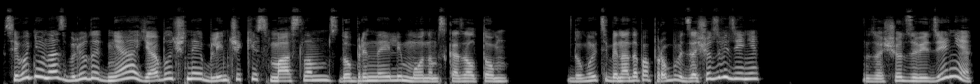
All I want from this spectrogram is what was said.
«Сегодня у нас блюдо дня — яблочные блинчики с маслом, сдобренные лимоном», — сказал Том. «Думаю, тебе надо попробовать за счет заведения». «За счет заведения?»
